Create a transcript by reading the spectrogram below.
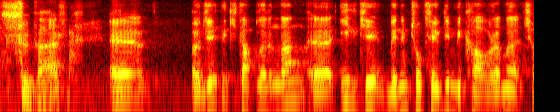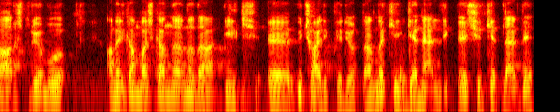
Süper. Ee, öncelikle kitaplarından e, ilki benim çok sevdiğim bir kavramı çağrıştırıyor. Bu Amerikan başkanlarına da ilk 3 e, aylık periyotlarında ki genellikle şirketlerde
